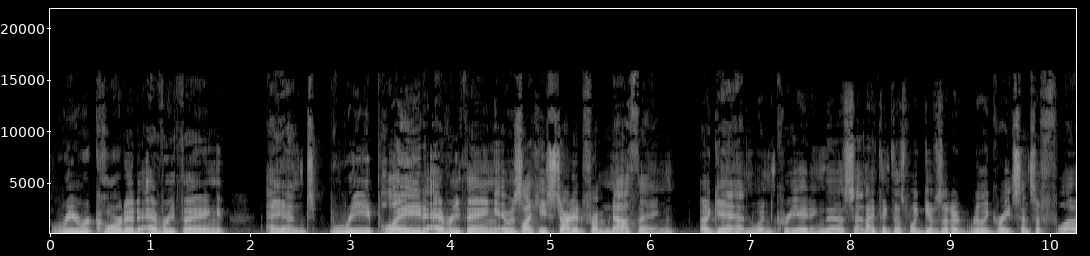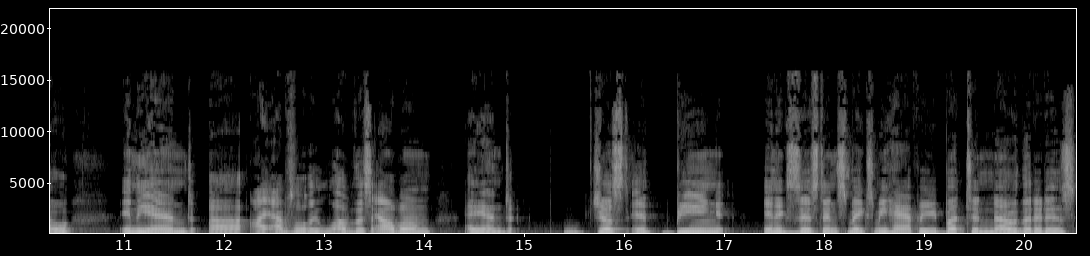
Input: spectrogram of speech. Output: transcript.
re-recorded everything and replayed everything. It was like he started from nothing again when creating this, and I think that's what gives it a really great sense of flow. In the end, uh, I absolutely love this album, and just it being in existence makes me happy, but to know that it is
